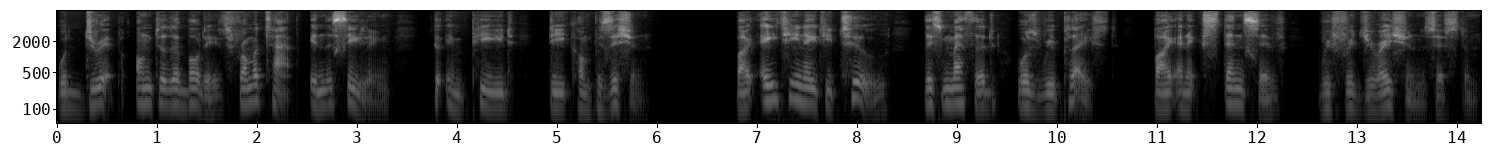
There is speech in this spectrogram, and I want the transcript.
would drip onto their bodies from a tap in the ceiling to impede decomposition. By 1882, this method was replaced by an extensive refrigeration system.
